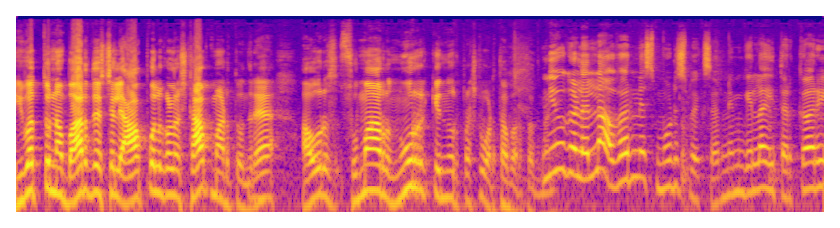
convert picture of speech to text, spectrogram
ಇವತ್ತು ನಾವು ಭಾರತ ದೇಶದಲ್ಲಿ ಆಪಲ್ಗಳನ್ನ ಸ್ಟಾಪ್ ಮಾಡ್ತು ಅಂದರೆ, ಅವರು ಸುಮಾರು ನೂರಕ್ಕೆ ನೂರು ಪ್ರಶ್ನೆ ಹೊಡ್ತಾ ಬರ್ತದೆ ನೀವುಗಳೆಲ್ಲ ಅವೇರ್ನೆಸ್ ಮೂಡಿಸ್ಬೇಕು ಸರ್. ನಿಮ್ಗೆಲ್ಲ ಈ ತರಕಾರಿ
